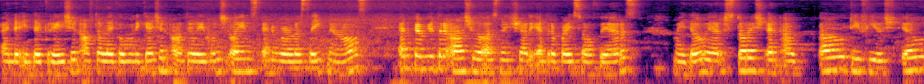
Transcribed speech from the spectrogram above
and the integration of telecommunication or telephone lines and wireless signals and computer as well as necessary enterprise softwares, middleware, storage, and audiovisual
